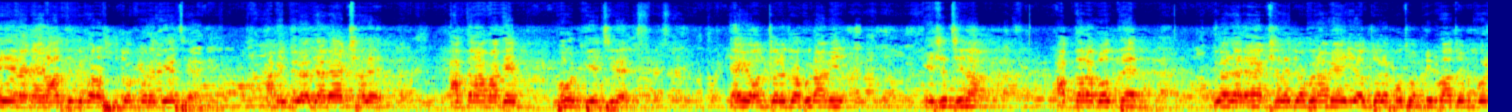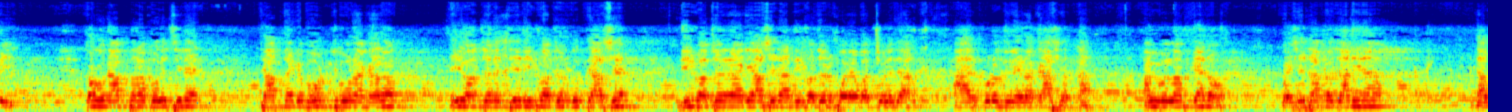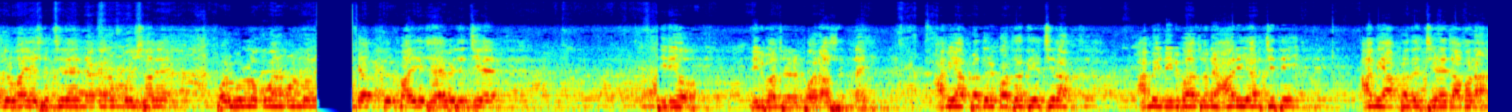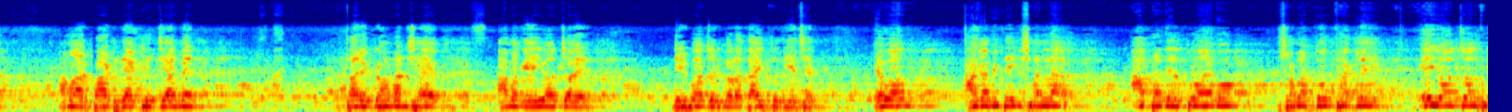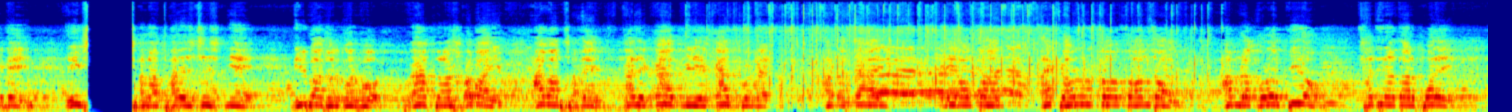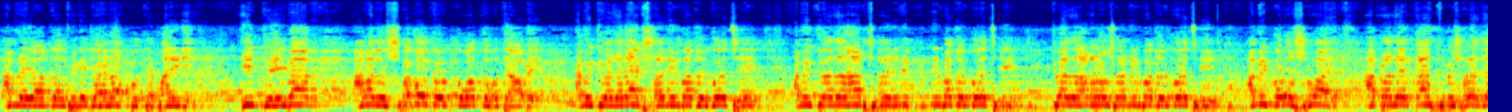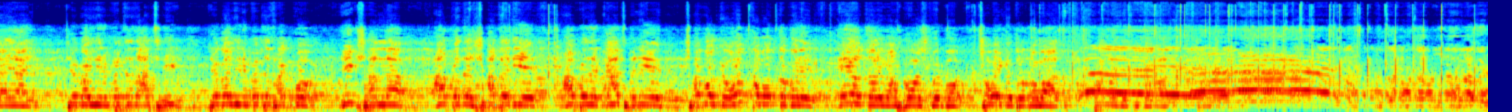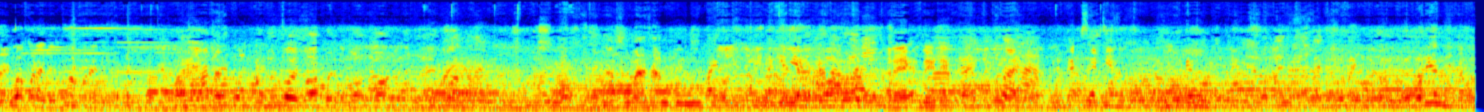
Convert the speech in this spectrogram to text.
এই এলাকায় রাজনীতি করার সুযোগ করে দিয়েছেন। আমি দুই হাজার এক সালে আপনারা আমাকে ভোট দিয়েছিলেন। এই অঞ্চলে যখন আমি এসেছিলাম, আপনারা বলতেন দুই হাজার এক সালে যখন আমি এই অঞ্চলে প্রথম নির্বাচন করি, তখন আপনারা বলেছিলেন যে আপনাকে ভোট দিব না, কারণ এই অঞ্চলে যে নির্বাচন করতে আসেন, নির্বাচনের আগে আসেন আর নির্বাচনের পরে আবার চলে যান, আর কোনোদিন এলাকায় আসেন না। আমি বললাম, কেন? সেটা আমরা জানি না। দাদুর ভাই এসেছিলেন একানব্বই সালে, প্রফুল্ল কুমার মন্ডল আব্দুল বাড়ি সাহেব এসেছিলেন। তিনিও নির্বাচনের পর আসেন নাই। আমি আপনাদের কথা দিয়েছিলাম আমি নির্বাচনে হারি আর জিতি, আমি আপনাদের ছেড়ে যাব না। আমার পার্টির একটি চেয়ারম্যান তারেক রহমান সাহেব আমাকে এই অঞ্চলের নির্বাচন করার দায়িত্ব দিয়েছেন এবং আগামীতে ইনশাল্লাহ আপনাদের দোয়া এবং সমর্থন থাকলে এই অঞ্চল থেকে ইনশাল্লাহ ধানের শীষ নিয়ে নির্বাচন করব। আপনারা সবাই আমার সাথে কাজে কাজ মিলিয়ে কাজ করবেন। আমরা চাই এই অঞ্চল একটা অনুন্নত অঞ্চল। আমরা কোনো দিনও স্বাধীনতার পরে আমরা এই অঞ্চল থেকে জয়লাভ করতে পারিনি। কিন্তু এইবার আমাদের সকলকে ঐক্যবদ্ধ হতে হবে। আমি দুই সালে নির্বাচন করেছি। আমি দু হাজার আট সালে নির্বাচন করেছি দু হাজার আঠারো সালে নির্বাচন করেছি। আমি কোনো সময় আপনাদের কাছ থেকে সরে যাই নাই। যে কয়দিন বেঁচে আছি, যে কয়দিন বেঁচে থাকব ইনশাল্লাহ আপনাদের সাথে নিয়ে, আপনাদের কাছে নিয়ে সকলকে ঐক্যবদ্ধ করে এই অঞ্চলে বসবাস করব। সবাইকে ধন্যবাদ বাংলাদেশ জিন্দাবাদ। সময় আছে আমি আর এক মিনিট এক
